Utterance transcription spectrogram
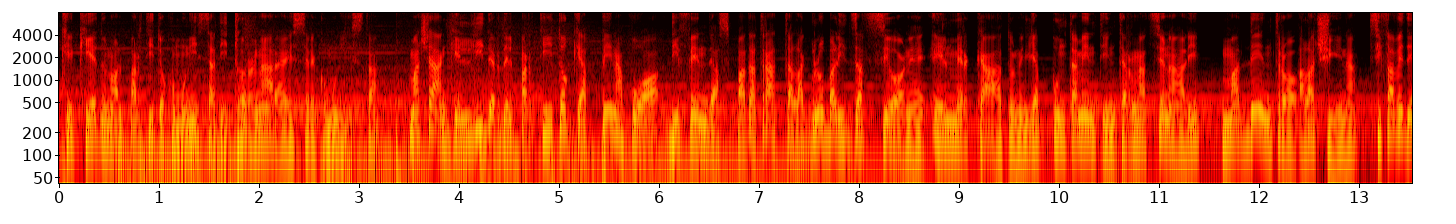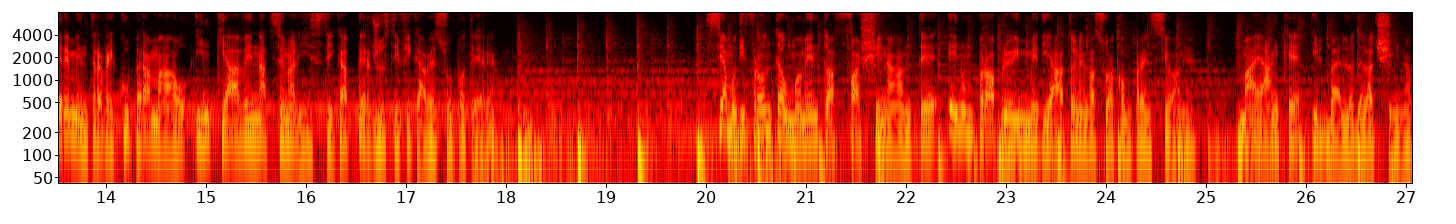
che chiedono al Partito Comunista di tornare a essere comunista, ma c'è anche il leader del partito che appena può difende a spada tratta la globalizzazione e il mercato negli appuntamenti internazionali, ma dentro alla Cina si fa vedere mentre recupera Mao in chiave nazionalistica per giustificare il suo potere. Siamo di fronte a un momento affascinante e non proprio immediato nella sua comprensione, ma è anche il bello della Cina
